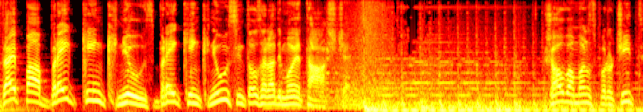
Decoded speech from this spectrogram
Zdaj pa breaking news, breaking news in to zaradi moje tašče. Žal vam moram sporočiti,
